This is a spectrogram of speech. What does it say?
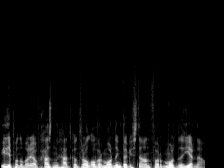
Ilya Ponomarev hasn't had control over Morning Dagestan for more than a year now.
